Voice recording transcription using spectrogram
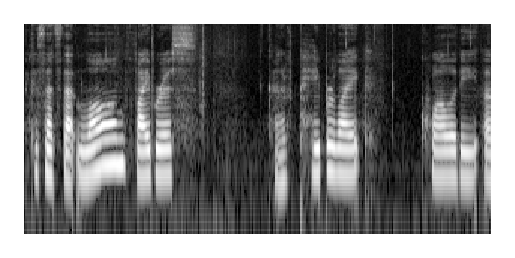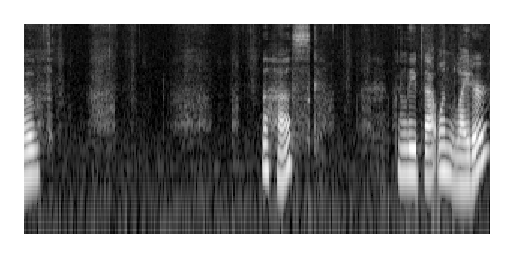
Because that's that long, fibrous, kind of paper-like quality of the husk. I'm going to leave that one lighter.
